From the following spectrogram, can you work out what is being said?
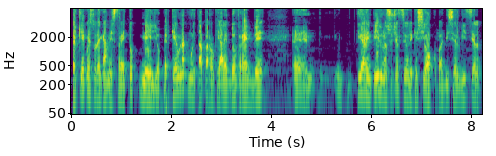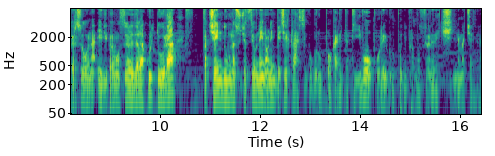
Perché questo legame stretto? Meglio, perché una comunità parrocchiale dovrebbe eh, tirare in piedi un'associazione che si occupa di servizi alla persona e di promozione della cultura facendo un'associazione e non invece il classico gruppo caritativo oppure il gruppo di promozione del cinema, eccetera.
